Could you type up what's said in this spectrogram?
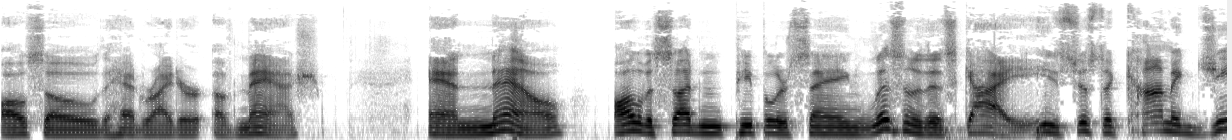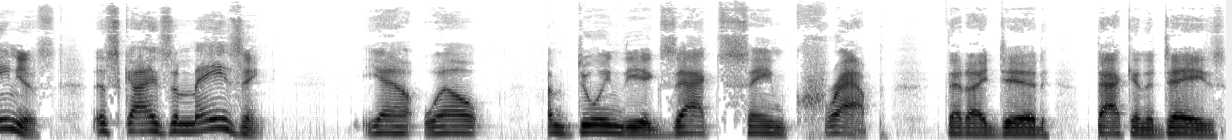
also the head writer of MASH. And now, all of a sudden, people are saying, listen to this guy. He's just a comic genius. This guy's amazing. Yeah, well, I'm doing the exact same crap that I did back in the days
